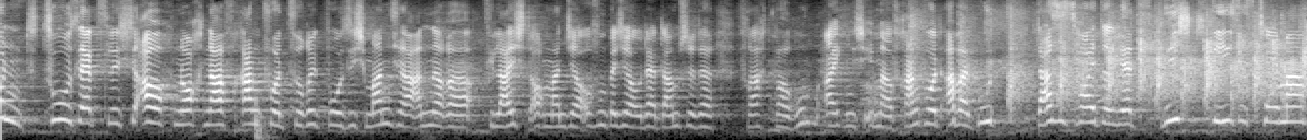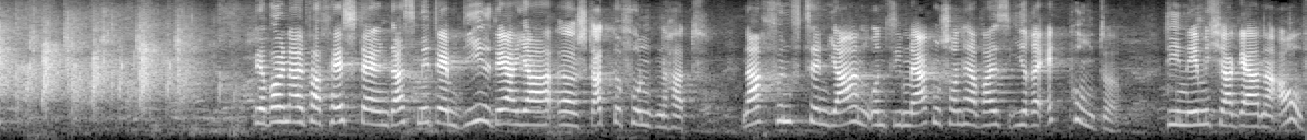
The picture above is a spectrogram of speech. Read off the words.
und zusätzlich auch noch nach Frankfurt zurück, wo sich manche andere, vielleicht auch mancher Offenbecher oder Darmstädter fragt, warum eigentlich immer Frankfurt. Aber gut, das ist heute jetzt nicht dieses Thema. Wir wollen einfach feststellen, dass mit dem Deal, der ja äh, stattgefunden hat, nach 15 Jahren, und Sie merken schon, Herr Weiß, Ihre Eckpunkte, die nehme ich ja gerne auf.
